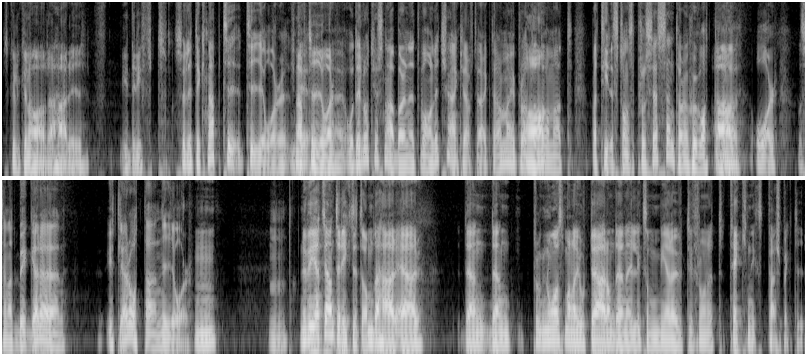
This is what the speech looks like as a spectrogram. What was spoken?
skulle kunna ha det här i, i drift. Så lite knappt ti- tio år. Knappt Det- tio år. eh, Och det låter ju snabbare än ett vanligt kärnkraftverk. Där har man ju pratat Ja. om att bara tillståndsprocessen tar en sju, åtta Ja. år. Och sen att bygga det ytterligare åtta, nio år. Mm. Mm. Nu vet jag inte riktigt om det här är den, den prognos man har gjort där, om den är liksom mera utifrån ett tekniskt perspektiv.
